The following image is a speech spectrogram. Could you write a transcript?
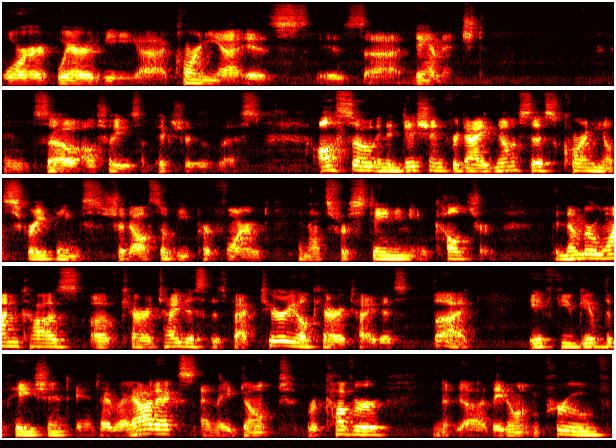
where, where the uh, cornea is, is uh, damaged. And so I'll show you some pictures of this. Also, in addition for diagnosis, corneal scrapings should also be performed, and that's for staining and culture. The number one cause of keratitis is bacterial keratitis, but if you give the patient antibiotics and they don't recover, uh, they don't improve,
